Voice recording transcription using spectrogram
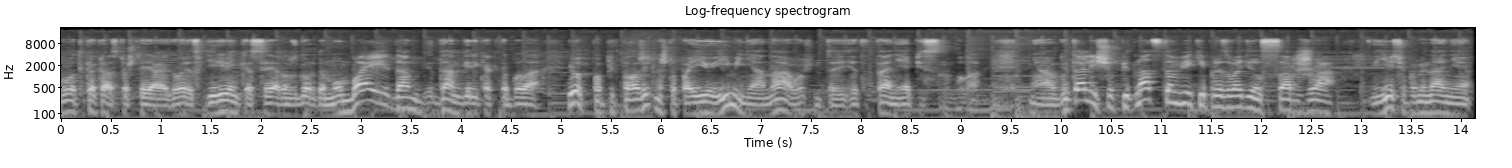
Вот как раз то, что я говорил, деревенька с рядом с городом Мумбаи, Дан, Дангари как-то была. И вот предположительно, что по ее имени она, в общем-то, эта ткань описана была. А, в Италии еще в 15 веке производилась саржа. Есть упоминание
